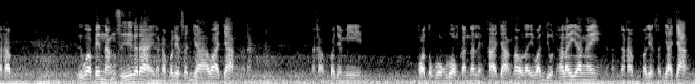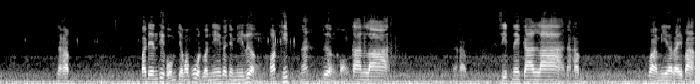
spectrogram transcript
นะครับ หรือว่าเป็นหนังสือก็ได้นะครับก็เรียกสัญญาว่าจ้างนะนะครับ ก็จะมีข้อตกลงร่วมกันนั่นแหละค่าจ้างเท่าไรวันหยุดอะไรยังไงนะครับเขาเรียกสัญญาจ้างนะครับ ประเด็นที่ผมจะมาพูดวันนี้ก็จะมีเรื่องฮอตฮิตนะ เรื่องของการลานะครับ สิทธิ์ในการลานะครับ ว่ามีอะไรบ้าง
